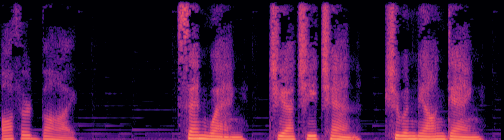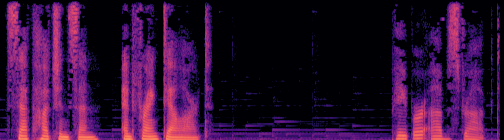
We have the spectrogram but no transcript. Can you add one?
Authored by Sen Wang, Jiaqi Chen, Xuanliang Deng, Seth Hutchinson, and Frank Dellaert. Paper Abstract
